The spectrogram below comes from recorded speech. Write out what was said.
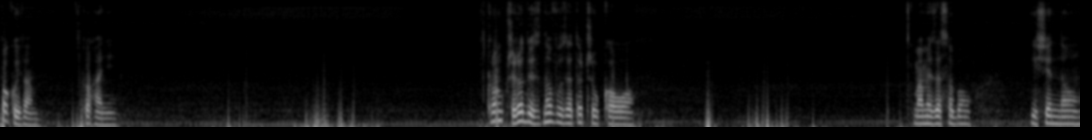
Pokój Wam, kochani. Krąg przyrody znowu zatoczył koło. Mamy za sobą jesienną,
